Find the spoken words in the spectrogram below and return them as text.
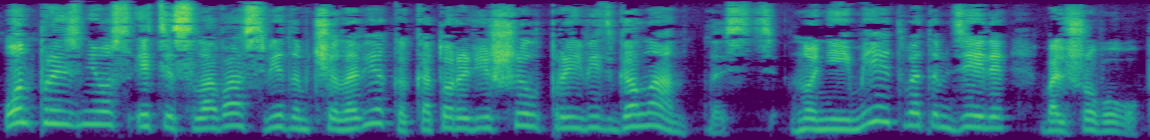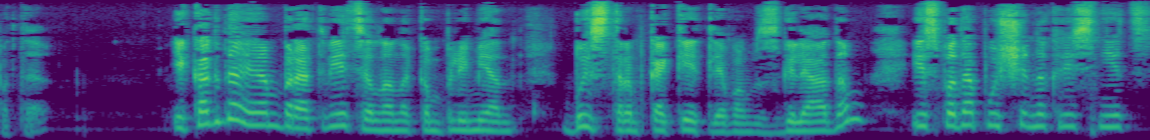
Он произнес эти слова с видом человека, который решил проявить галантность, но не имеет в этом деле большого опыта. И когда Эмбер ответила на комплимент быстрым кокетливым взглядом из-под опущенных ресниц,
